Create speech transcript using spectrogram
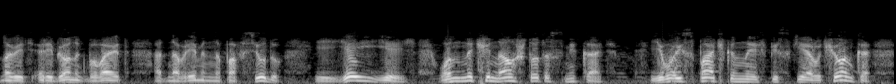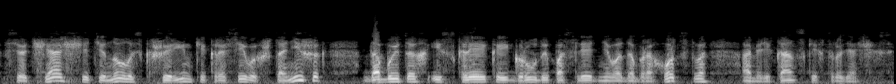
но ведь ребенок бывает одновременно повсюду, и ей-ей, он начинал что-то смекать Его испачканная в песке ручонка все чаще тянулась к ширинке красивых штанишек, добытых из клейкой груды последнего доброходства американских трудящихся.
